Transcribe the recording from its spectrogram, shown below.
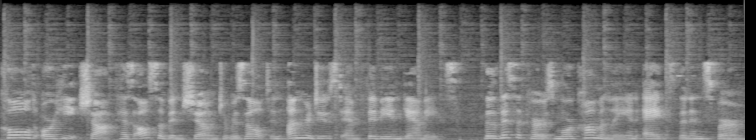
Cold or heat shock has also been shown to result in unreduced amphibian gametes, though this occurs more commonly in eggs than in sperm.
